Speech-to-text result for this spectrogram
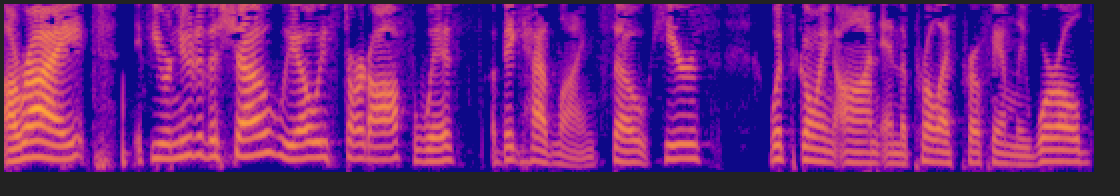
All right. If you're new to the show, we always start off with a big headline. So here's what's going on in the pro-life, pro-family world.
